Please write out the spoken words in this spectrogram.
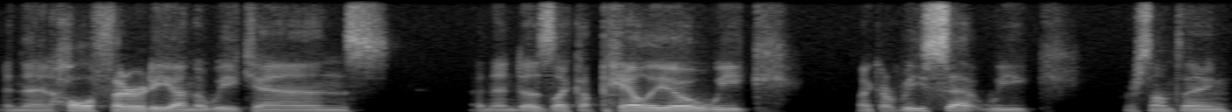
and then whole 30 on the weekends, and then does like a paleo week, like a reset week or something.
